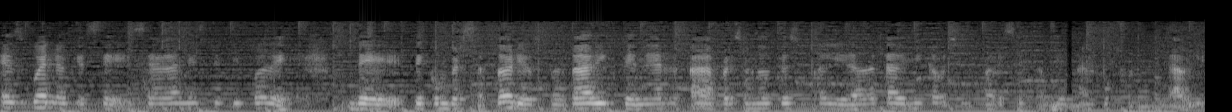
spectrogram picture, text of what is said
es bueno que se, se hagan este tipo de, de, conversatorios, ¿verdad? Y tener a personas de su calidad académica pues me parece también algo formidable.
